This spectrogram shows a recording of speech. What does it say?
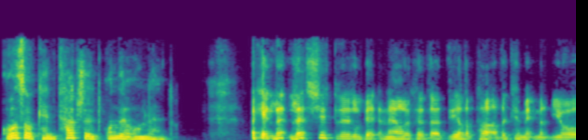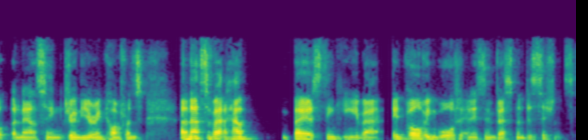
also can touch it on their own land. Okay, let, us shift a little bit and now look at the, the other part of the commitment you're announcing during the year conference, and that's about how Bayer's thinking about involving water in its investment decisions.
